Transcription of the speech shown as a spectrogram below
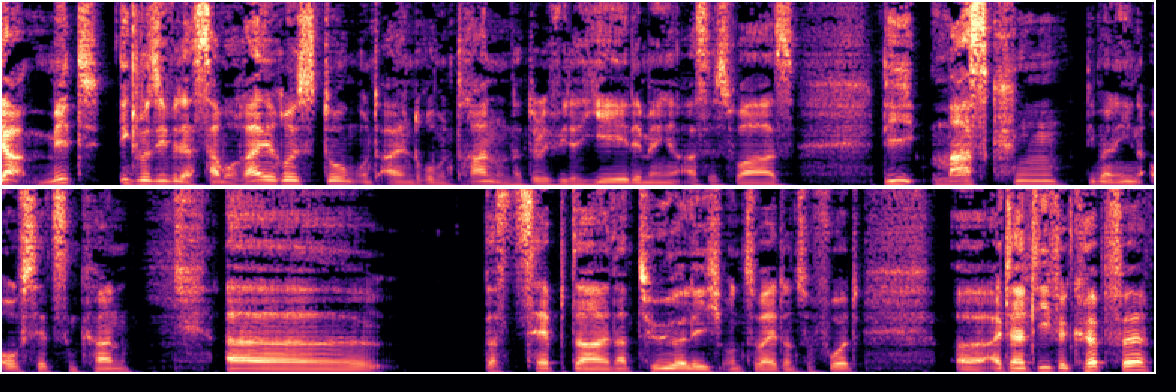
ja, mit inklusive der Samurai-Rüstung und allen drum und dran und natürlich wieder jede Menge Accessoires, die Masken, die man ihnen aufsetzen kann, äh, das Zepter natürlich und so weiter und so fort, äh, alternative Köpfe.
